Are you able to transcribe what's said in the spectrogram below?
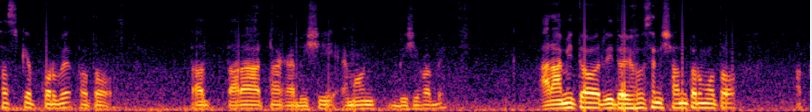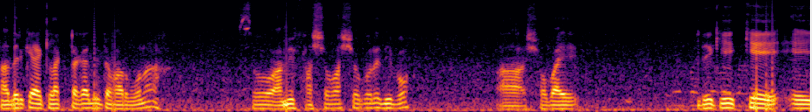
সাবস্ক্রাইব করবে, তত তারা টাকা বেশি অ্যামাউন্ট বেশি পাবে। আর আমি তো হৃদয় হোসেন শান্তর মতো আপনাদেরকে এক লাখ টাকা দিতে পারব না। সো আমি পাঁচশো পাঁচশো করে দিব। সবাই দেখি কে এই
